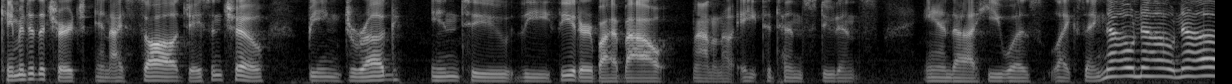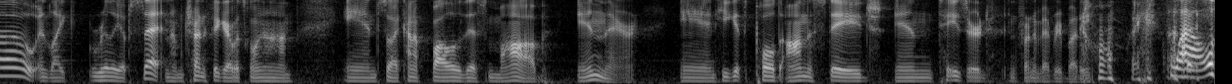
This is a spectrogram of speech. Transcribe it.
came into the church and I saw Jason Cho being drug into the theater by about I don't know eight to ten students, and uh, he was like saying no, no, no, and like really upset, and I'm trying to figure out what's going on, and so I kind of follow this mob in there. And he gets pulled on the stage and tasered in front of everybody. Oh my god. Wow.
